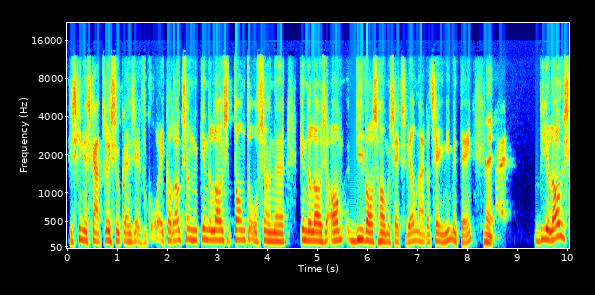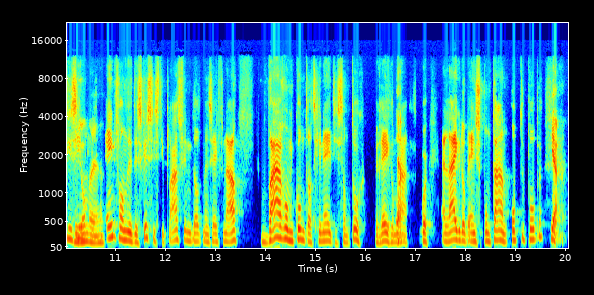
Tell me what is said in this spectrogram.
geschiedenis gaat terugzoeken en zegt: oh, ik had ook zo'n kinderloze tante of zo'n kinderloze oom, die was homoseksueel. Nou, dat zeg ik niet meteen. Nee. Maar biologisch gezien een van de discussies die plaatsvinden dat men zegt van nou, waarom komt dat genetisch dan toch regelmatig voor en lijkt het opeens spontaan op te poppen? Ja.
